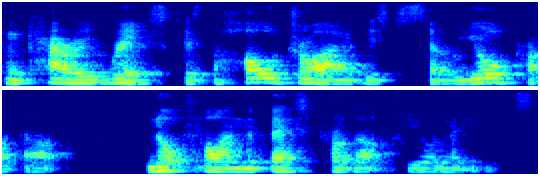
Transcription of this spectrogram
can carry risk as the whole drive is to sell your product, not find the best product for your needs.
